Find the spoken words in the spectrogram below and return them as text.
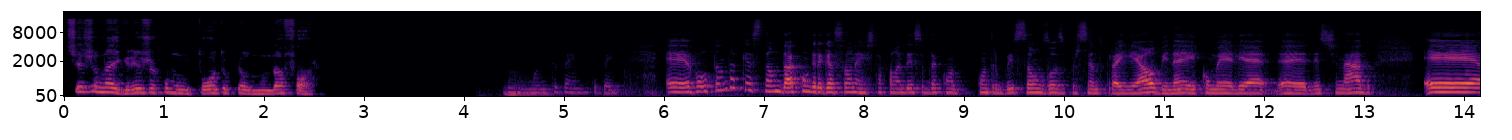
seja na igreja como um todo pelo mundo afora. Hum. Muito bem, muito bem. É, voltando à questão da congregação, né, a gente está falando aí sobre a contribuição, os 11% para a IELB, né, e como ele é, é destinado. É,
